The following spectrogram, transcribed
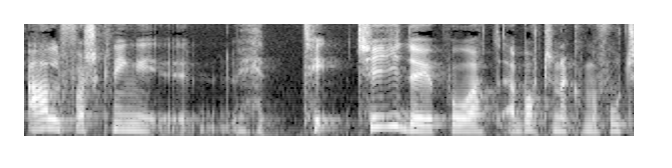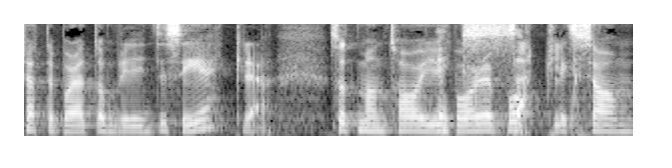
all forskning tyder ju på att aborterna kommer fortsätta, bara att de blir inte säkra. Så att man tar ju Exakt. bara bort liksom,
